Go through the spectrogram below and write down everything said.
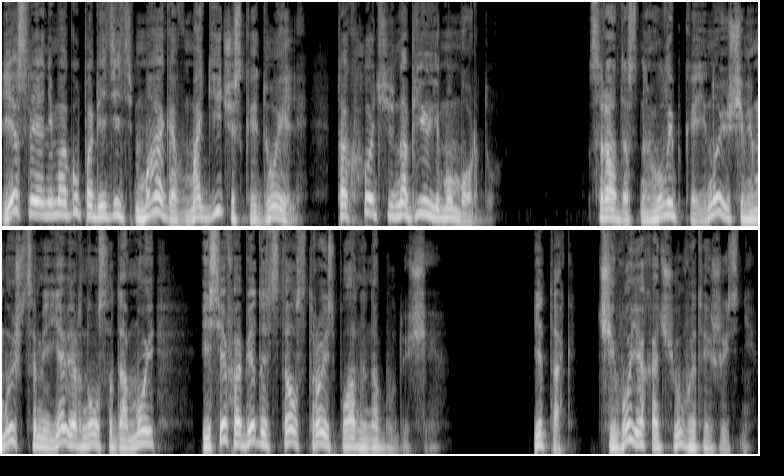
Если я не могу победить мага в магической дуэли, так хоть набью ему морду. С радостной улыбкой и ноющими мышцами я вернулся домой и, сев обедать, стал строить планы на будущее. Итак, чего я хочу в этой жизни?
